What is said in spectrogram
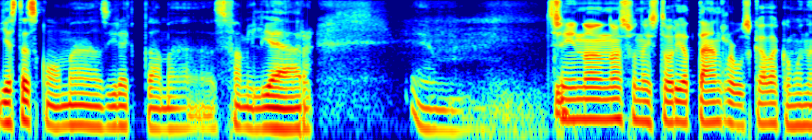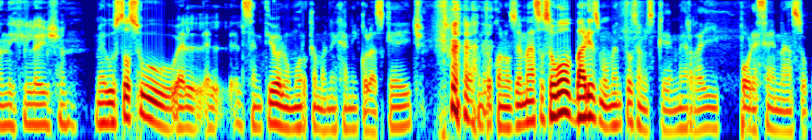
Y esta es como más directa, más familiar. Em, Sí, no, no es una historia tan rebuscada como en Annihilation. Me gustó su el, el- el sentido del humor que maneja Nicolas Cage junto con los demás. O sea, hubo varios momentos en los que me reí por escenas o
